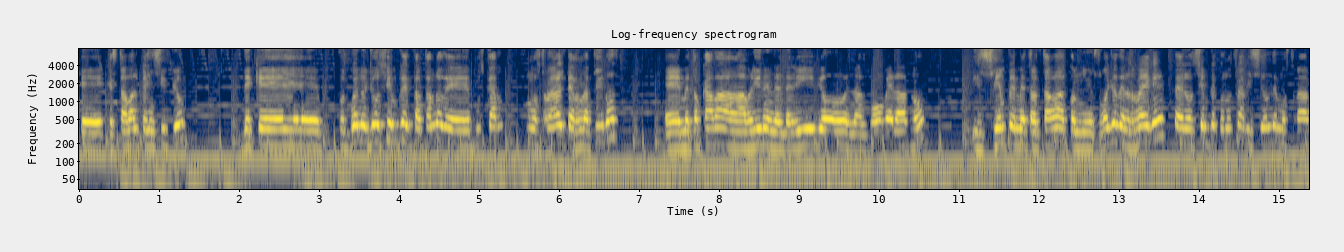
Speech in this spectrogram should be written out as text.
que, estaba al principio, de que, pues bueno, yo siempre tratando de buscar, mostrar alternativas, eh, me tocaba abrir en el delirio, en las bóvedas, ¿no? Y siempre me trataba con mi rollo del reggae, pero siempre con otra visión de mostrar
